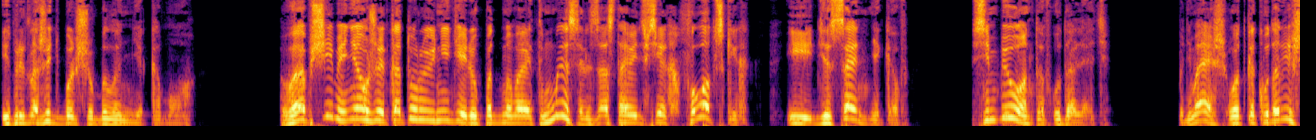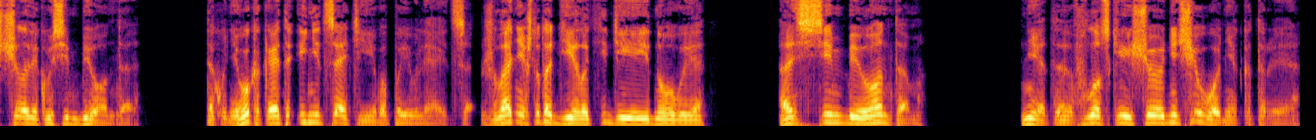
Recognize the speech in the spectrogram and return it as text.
и предложить больше было некому. Вообще меня уже которую неделю подмывает мысль заставить всех флотских и десантников симбионтов удалять. Понимаешь, вот как удалишь человеку симбионта, так у него какая-то инициатива появляется, желание что-то делать, идеи новые. А с симбионтом... Нет, флотские еще ничего некоторые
